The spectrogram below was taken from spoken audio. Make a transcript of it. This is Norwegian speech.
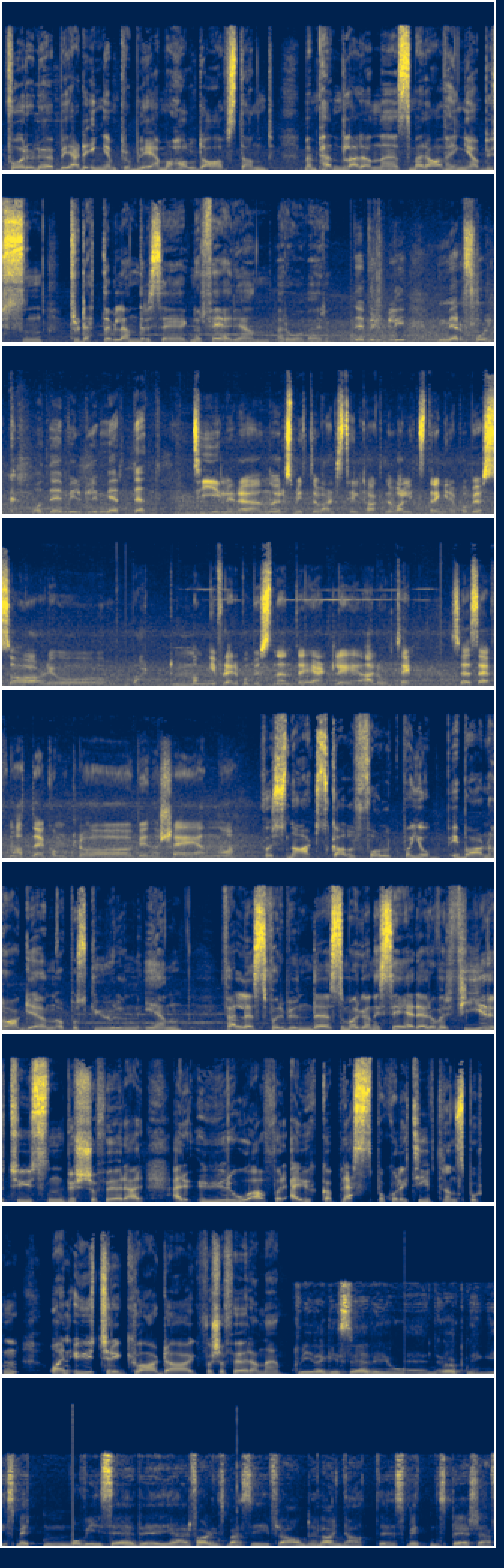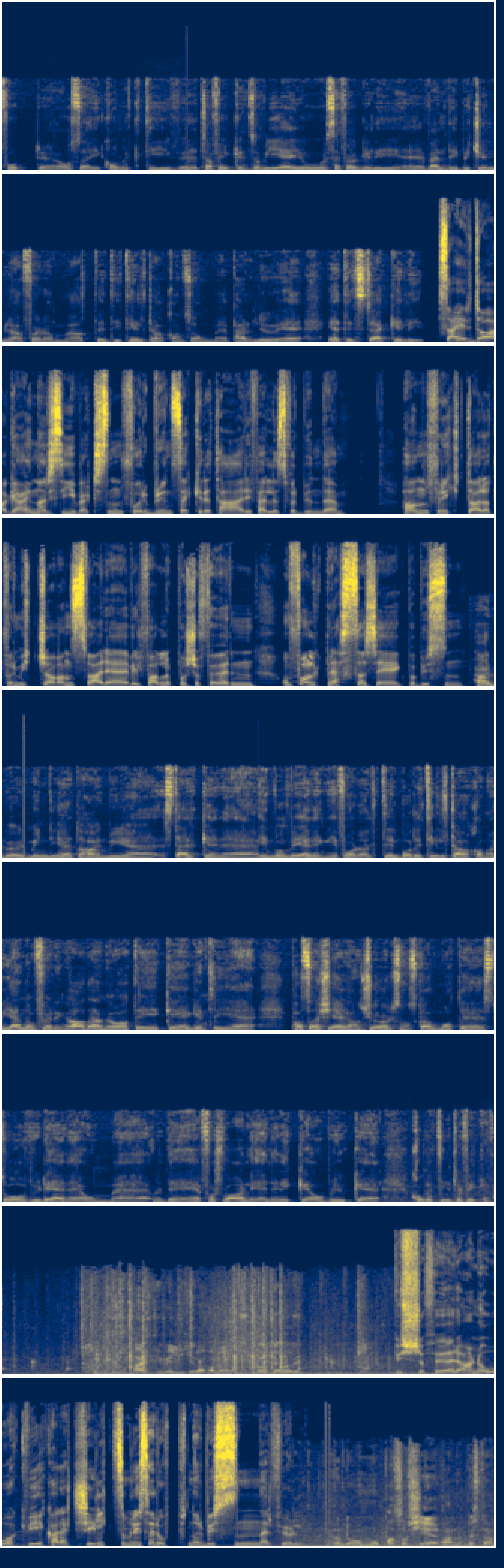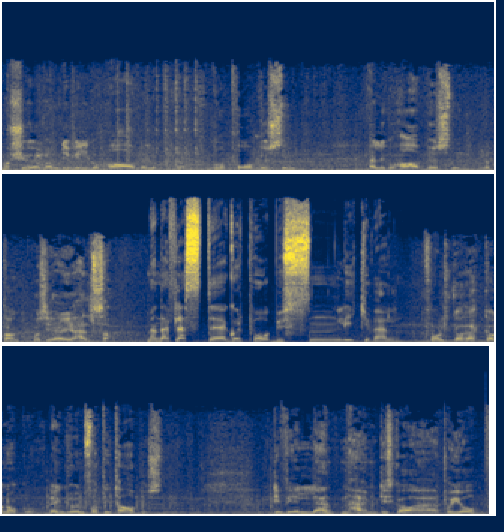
Foreløpig er det ingen problem å holde avstand, men pendlerne som er avhengig av bussen, tror dette vil endre seg når ferien er over. Det vil bli mer folk, og det vil bli mer tett. Tidligere, når smitteverntiltakene var litt strengere på buss, så har det jo vært mange flere på bussen enn det egentlig er lov til. Så jeg ser for meg at det kommer til å begynne å skje igjen nå. For snart skal folk på jobb i barnehagen og på skolen igjen. Fellesforbundet, som organiserer over 4000 bussjåfører, er uroa for økt press på kollektivtransporten og en utrygg hverdag for sjåførene. Vi registrerer jo en økning i smitten, og vi ser erfaringsmessig fra andre land at eh, smitten sprer seg fort eh, også i kollektivtrafikken. Så vi er jo selvfølgelig eh, veldig bekymra for om at de tiltakene som per nå er, er tilstrekkelig. Sier Dag Einar Sivertsen, forbundssekretær i Fellesforbundet. Han frykter at for mye av ansvaret vil falle på sjåføren om folk presser seg på bussen. Her bør myndigheter ha en mye sterkere involvering i forhold til både tiltakene og gjennomføringa av den, og at det ikke egentlig er passasjerene sjøl som skal måtte stå og vurdere om eh, det er forsvarlig eller ikke å bruke kollektivtrafikken. Nei, vi vil ikke være med. oss. Så kjører vi. Bussjåfør Arne Åkvik har et skilt som lyser opp når bussen er full. Og Da må passasjerene bestemme sjøl om de vil gå av eller gå på bussen, eller gå av bussen med tanke på sin egen helse. Men de fleste går på bussen likevel. Folk skal rekke noe. Det er en grunn for at de tar bussen. De vil enten hjem, de skal på jobb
